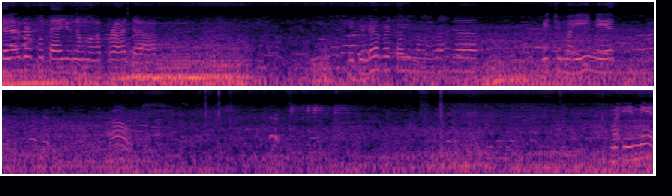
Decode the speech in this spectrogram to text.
Deliver po tayo ng mga product. I-deliver tayo ng product. Medyo mainit. Ouch. Mainit.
